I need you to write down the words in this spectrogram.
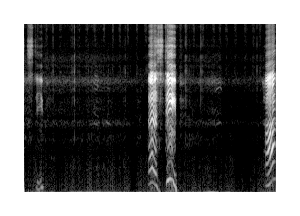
That's steep. That is steep. Huh?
